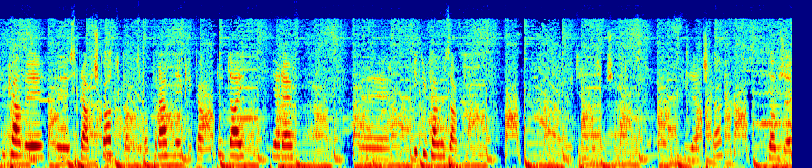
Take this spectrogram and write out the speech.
klikamy yy, sprawdź kod, kod jest poprawny, klikamy tutaj, pierw, Yy, I klikamy zamki. I będziemy się chwileczka. Dobrze,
